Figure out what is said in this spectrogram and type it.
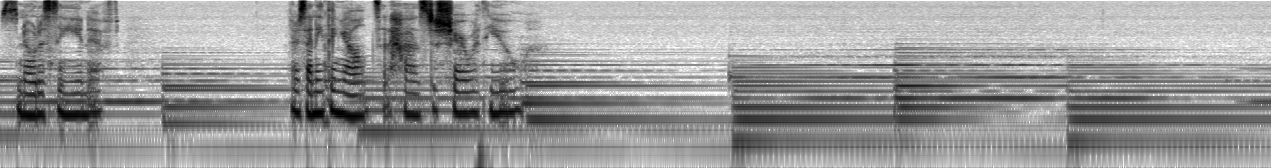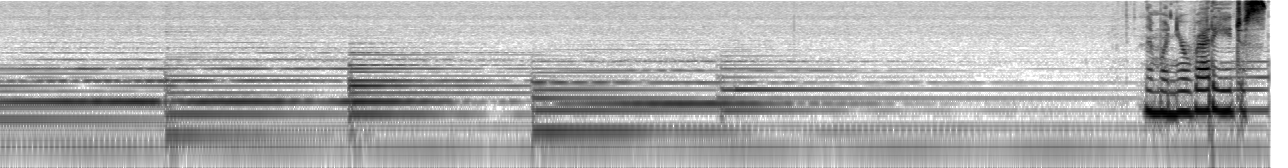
Just noticing if there's anything else it has to share with you. And when you're ready, just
